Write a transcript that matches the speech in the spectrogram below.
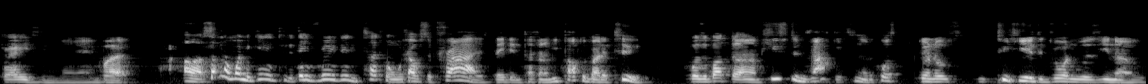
Crazy man, but uh, something I wanted to get into that they really didn't touch on, which I was surprised they didn't touch on. We talked about it too. Was about the um, Houston Rockets. You know, of course, during those two years that Jordan was, you know,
